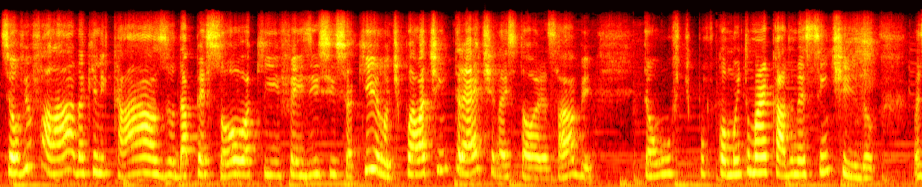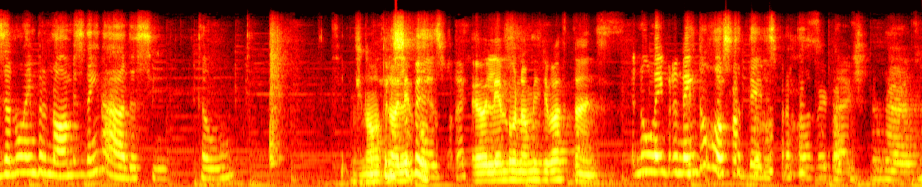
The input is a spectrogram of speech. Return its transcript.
você ouviu falar daquele caso da pessoa que fez isso, isso, aquilo? Tipo, ela te entrete na história, sabe? Então, tipo, ficou muito marcado nesse sentido. Mas eu não lembro nomes nem nada, assim. Então. Ficou Nossa, eu lembro, mesmo, né? eu lembro o nome de bastantes. Eu não lembro nem do rosto deles, para falar a verdade. Verdade.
